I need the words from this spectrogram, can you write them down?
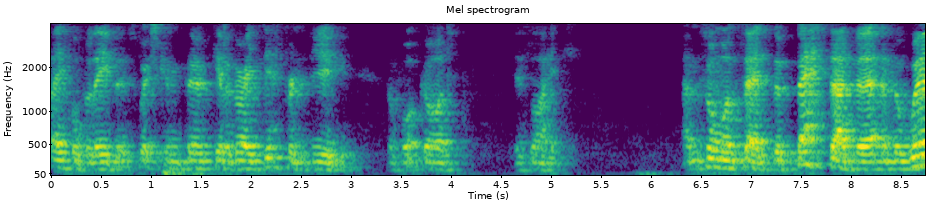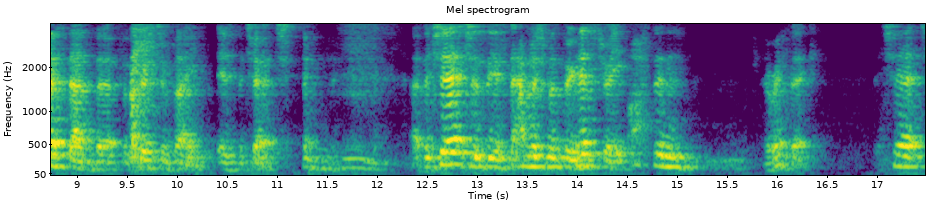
faithful believers, which can give a very different view of what God is like. And someone said the best advert and the worst advert for the Christian faith is the church. Uh, the church as the establishment through history, often horrific. The church,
